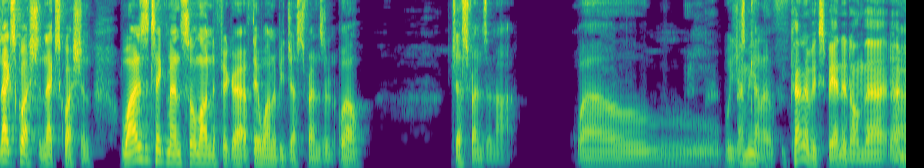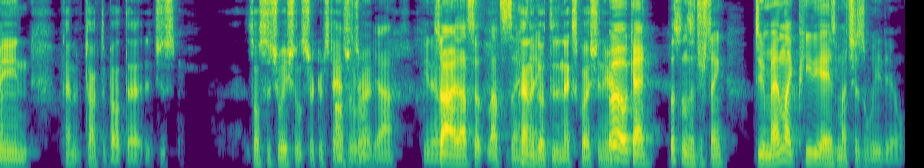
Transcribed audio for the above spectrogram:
Next question. Next question. Why does it take men so long to figure out if they want to be just friends or well, just friends or not? Well, we just I mean, kind of kind of expanded on that. I mean, kind of talked about that. It just it's all situational, circumstantial, also- right? Yeah. You know, Sorry, that's a, that's the same. kind of go through the next question here. Oh, okay. This one's interesting. Do men like PDA as much as we do?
